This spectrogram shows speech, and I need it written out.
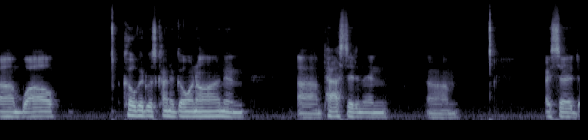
um, while COVID was kind of going on and um, passed it. And then um, I said,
